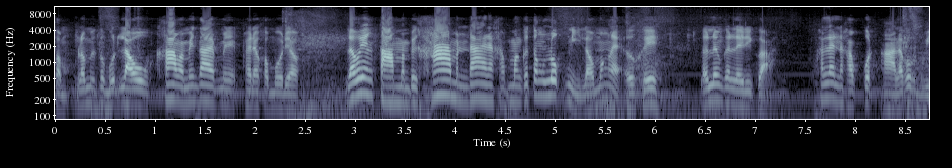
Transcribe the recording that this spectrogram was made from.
สมเราสมมติเราฆ่ามันไม่ได้ภายในคอมโบเดียว แล้วยังตามมันไปฆ่ามันได้นะครับ มันก็ต้องลกหนีเราบ้างแหละ โอเคแล้วเริ่มกันเลยดีกว่าขั้นแรกนะครับ กด R แล้วก็กด V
